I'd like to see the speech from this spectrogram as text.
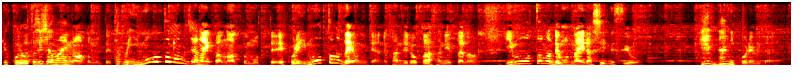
いやこれ私じゃないなと思って多分妹のじゃないかなと思ってえこれ妹のだよみたいな感じでお母さんに言ったら妹のでもないらしいんですよ。え何これみたいな。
